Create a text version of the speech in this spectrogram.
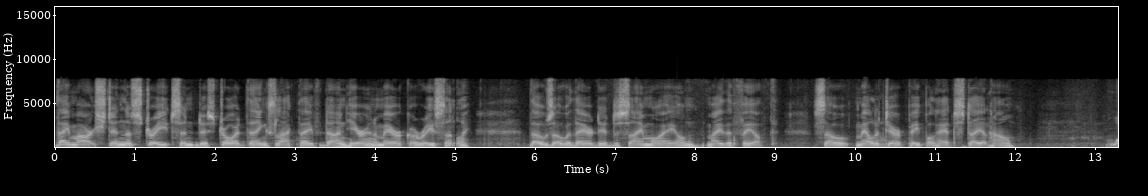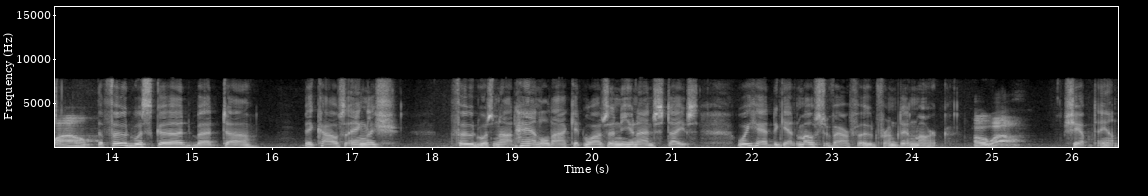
they marched in the streets and destroyed things like they've done here in America recently. Those over there did the same way on May the 5th. So military people had to stay at home. Wow. The food was good, but uh, because English food was not handled like it was in the United States, we had to get most of our food from Denmark. Oh wow. shipped in.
